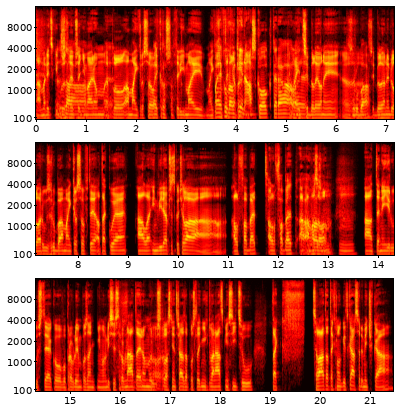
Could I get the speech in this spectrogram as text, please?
Na americký burze je před nimi jenom ne, Apple a Microsoft, Microsoft. který mají Microsoft jako velký první, náskok, která ale... Mají 3 biliony, eh, zhruba. 3 biliony dolarů zhruba, Microsoft je atakuje, ale Nvidia přeskočila Alphabet, Alphabet a, a Amazon. Amazon. Hmm. A ten její růst je jako opravdu impozantní. Když si srovnáte jenom růst vlastně třeba za posledních 12 měsíců, tak celá ta technologická sedmička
